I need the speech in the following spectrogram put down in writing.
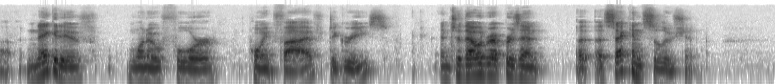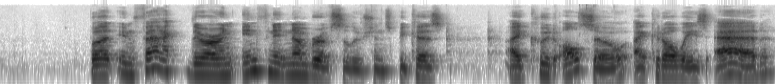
uh, negative 104.5 degrees, and so that would represent a, a second solution. But in fact, there are an infinite number of solutions because I could also, I could always add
